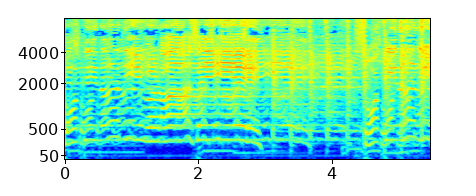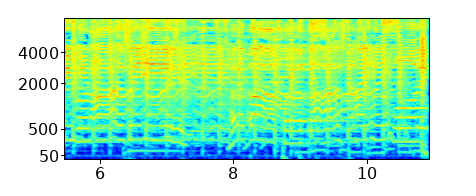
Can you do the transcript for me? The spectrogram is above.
શોખીન જીવડા સૈયે શોખીન જીવડા સૈયે હરતા ફરતા સ્ટાઈલ મોરે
